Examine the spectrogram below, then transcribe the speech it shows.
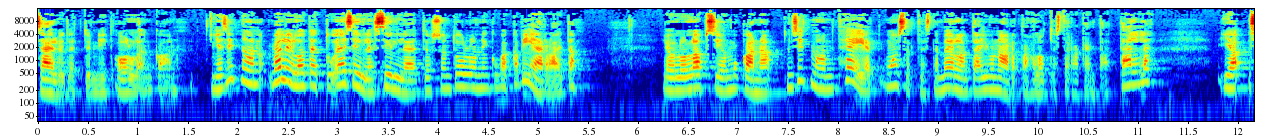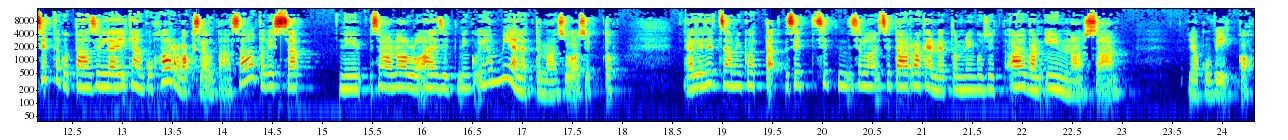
säilytetty niitä ollenkaan. Ja sitten ne on välillä otettu esille silleen, että jos on tullut niin kuin vaikka vieraita, joilla on lapsia mukana, niin sitten mä oon, että hei, et muistatte että meillä on tämä junarata, haluatte sitä rakentaa tällä. Ja sitten kun tämä on sille ikään kuin harvakseltaan saatavissa, niin se on ollut aina sit niinku ihan mielettömän suosittu. Eli sitten se on, niinku, että sit, sit, silloin sitä on rakennettu niinku sit aivan innoissaan joku viikko.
